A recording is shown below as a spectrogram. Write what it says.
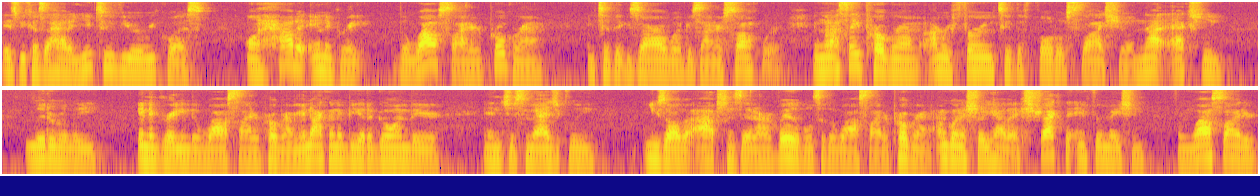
is because I had a YouTube viewer request on how to integrate the Wow Slider program into the Xara Web Designer software. And when I say program, I'm referring to the photo slideshow, not actually literally integrating the Wow Slider program. You're not going to be able to go in there and just magically use all the options that are available to the Wow Slider program. I'm going to show you how to extract the information from Wow Slider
